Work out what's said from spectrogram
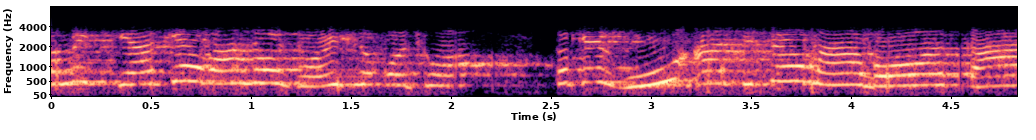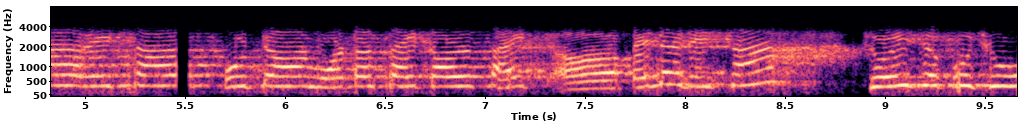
તમે ક્યાં ક્યાં વાહનો જોઈ શકો છો? તો કે હું આ ચિત્રમાં બસ કાર રિક્ષા સ્કૂટર મોટરસાયકલ સાઇક પેડલ રિક્ષા જોઈ શકું છું.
